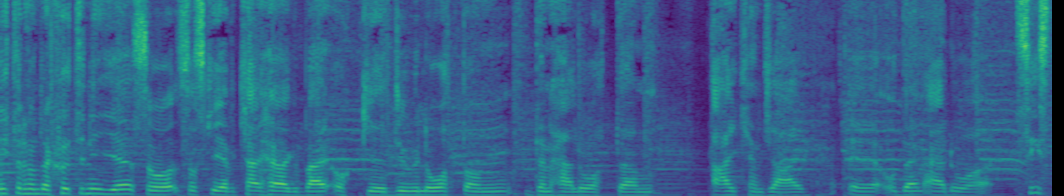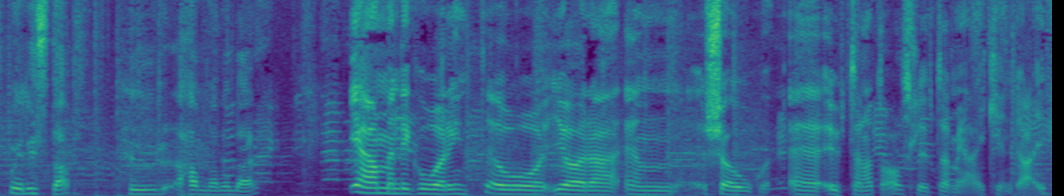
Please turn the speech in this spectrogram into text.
1979 så, så skrev Kai Högberg och eh, Dewey Lawton den här låten I Can Jive eh, och den är då sist på er lista. Hur hamnar den där? Ja men det går inte att göra en show eh, utan att avsluta med I can dive.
